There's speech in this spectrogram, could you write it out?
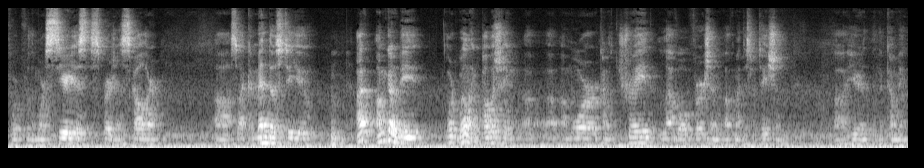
for, for the more serious Spurgeon scholar. Uh, so I commend those to you. Hmm. I, I'm going to be Lord willing, publishing more kind of trade level version of my dissertation uh, here in, in, the coming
